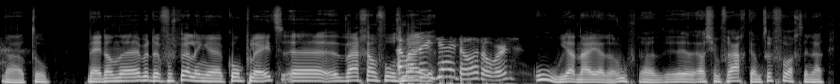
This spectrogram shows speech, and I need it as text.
Nou, top. Nee, dan uh, hebben we de voorspellingen compleet. Uh, wij gaan volgens en mij... wat denk jij dan, Robert? Oeh, ja, nou ja, oeh, nou, eh, als je hem vraagt, kan je hem terugverwachten inderdaad.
